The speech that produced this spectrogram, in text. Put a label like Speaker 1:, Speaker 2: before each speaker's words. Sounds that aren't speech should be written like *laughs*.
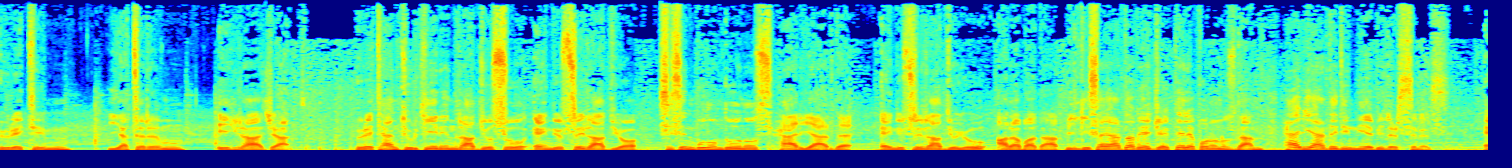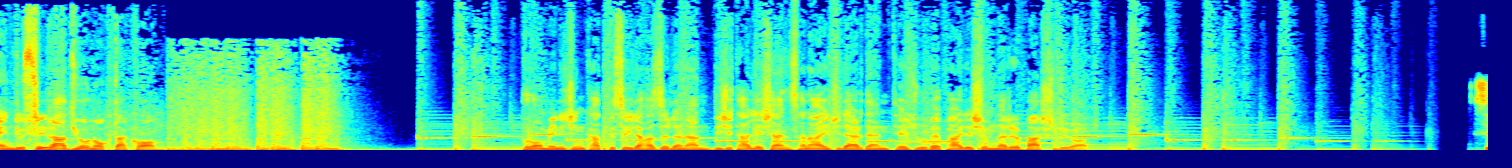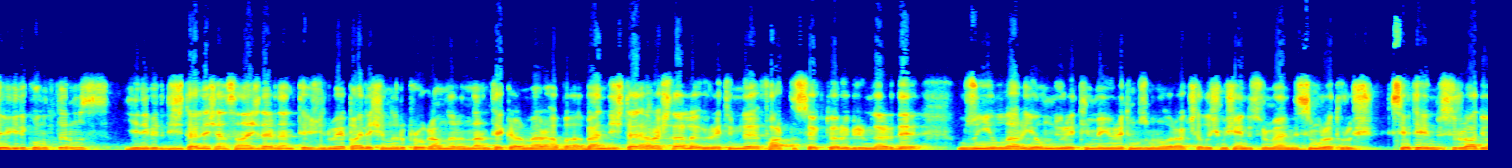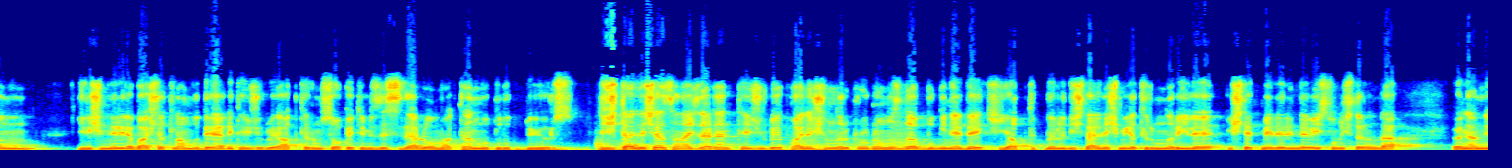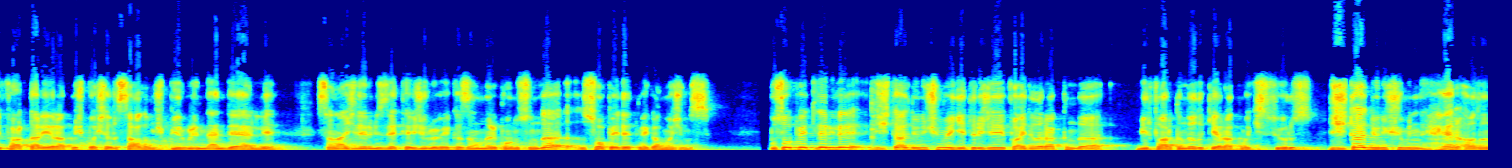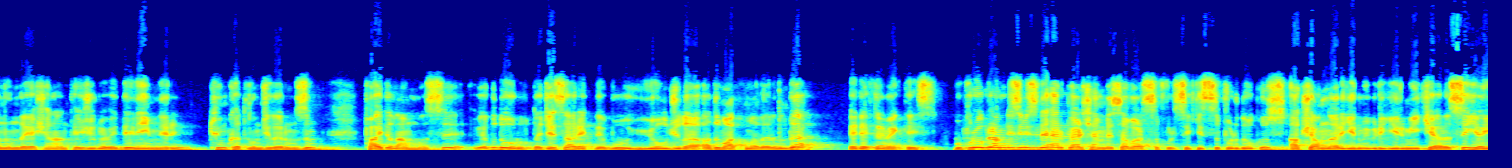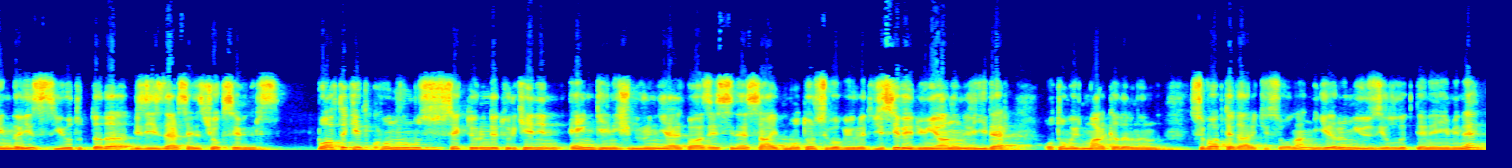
Speaker 1: Üretim, yatırım, ihracat. Üreten Türkiye'nin radyosu Endüstri Radyo sizin bulunduğunuz her yerde. Endüstri Radyo'yu arabada, bilgisayarda ve cep telefonunuzdan her yerde dinleyebilirsiniz. Endüstri Radyo.com Pro Managing katkısıyla hazırlanan dijitalleşen sanayicilerden tecrübe paylaşımları başlıyor.
Speaker 2: Sevgili konuklarımız yeni bir dijitalleşen sanayicilerden tecrübe paylaşımları programlarından tekrar merhaba. Ben dijital araçlarla üretimde farklı sektör ve birimlerde uzun yıllar yalın üretim ve yönetim uzmanı olarak çalışmış endüstri mühendisi Murat Uruş. ST Endüstri Radyo'nun girişimleriyle başlatılan bu değerli tecrübe aktarım sohbetimizde sizlerle olmaktan mutluluk duyuyoruz. Dijitalleşen sanayicilerden tecrübe paylaşımları programımızda bugüne dek yaptıkları dijitalleşme yatırımları ile işletmelerinde ve iş sonuçlarında önemli farklar yaratmış, başarı sağlamış, birbirinden değerli sanayicilerimizle tecrübe ve kazanımları konusunda sohbet etmek amacımız. Bu sohbetler ile dijital dönüşüm ve getireceği faydalar hakkında bir farkındalık yaratmak istiyoruz. Dijital dönüşümün her alanında yaşanan tecrübe ve deneyimlerin tüm katılımcılarımızın faydalanması ve bu doğrultuda cesaretle bu yolculuğa adım atmalarını da hedeflemekteyiz. Bu program dizimizde her perşembe sabah 08.09 akşamlar 21-22 arası yayındayız. YouTube'da da bizi izlerseniz çok seviniriz. Bu haftaki konuğumuz sektöründe Türkiye'nin en geniş ürün yelpazesine sahip motor sübabı üreticisi ve dünyanın lider otomobil markalarının sübap tedarikçisi olan yarım yüzyıllık deneyimine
